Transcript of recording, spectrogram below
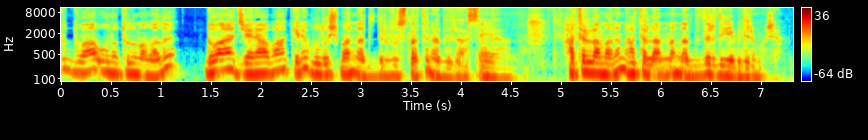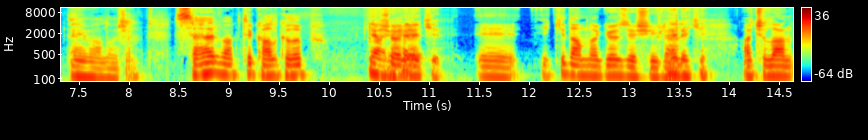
bu dua unutulmamalı dua Cenab-ı Hak ile buluşmanın adıdır vuslatın adıdır aslında Eyvallah. hatırlamanın hatırlanmanın adıdır diyebilirim hocam Eyvallah hocam. Seher vakti kalkılıp yani Şöyle- hele ki e, iki damla gözyaşıyla hele ki açılan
